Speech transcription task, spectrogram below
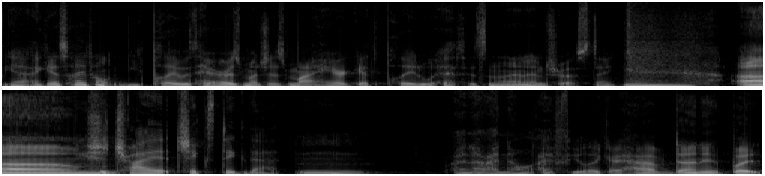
yeah, I guess I don't play with hair as much as my hair gets played with. Isn't that interesting? Um, You should try it. Chicks dig that. mm, I know. I know. I feel like I have done it, but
